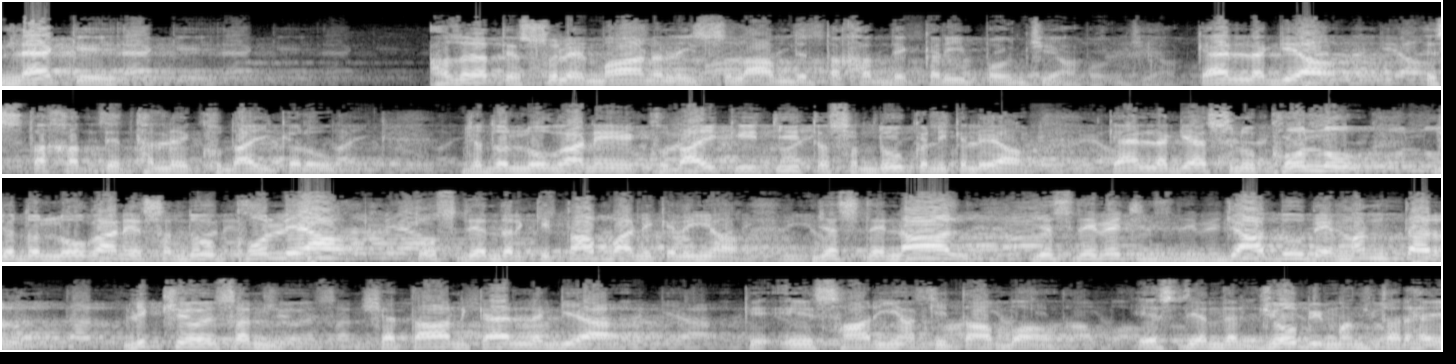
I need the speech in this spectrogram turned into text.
لے کے حضرت سلیمان علیہ السلام دے تخت دے قریب پہنچیا۔ کہن لگیا، اس تخت دے تھلے کھدائی کرو۔ جدو لوگاں نے کھدائی کی تھی تو صندوق نکلیا۔ کہن لگیا، اس نو کھولو۔ جدو لوگاں نے صندوق کھولیا تو اس دے اندر کتاباں نکلیاں۔ جس دے نال، جس دے وچ جادو دے منتر لکھے ہوئے سن۔ شیطان کہن لگیا کہ اے ساریاں کتاباں، اس دے اندر جو بھی منتر ہے،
